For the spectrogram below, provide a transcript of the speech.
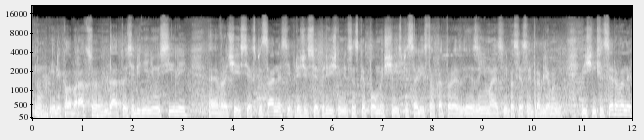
ну, или коллаборацию, да, то есть объединение усилий э, врачей всех специальностей, прежде всего первичной медицинской помощи и специалистов, которые э, занимаются непосредственными проблемами ВИЧ-инфицированных,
